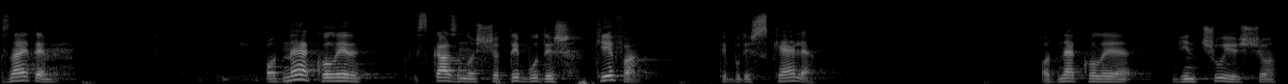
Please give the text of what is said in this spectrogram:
Знаєте, одне, коли сказано, що ти будеш кифа, ти будеш скеля. Одне, коли він чує, що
